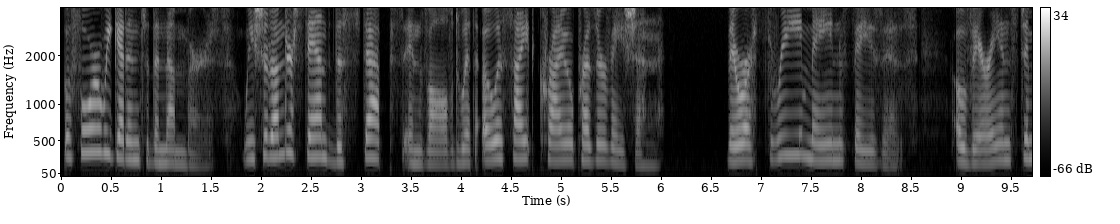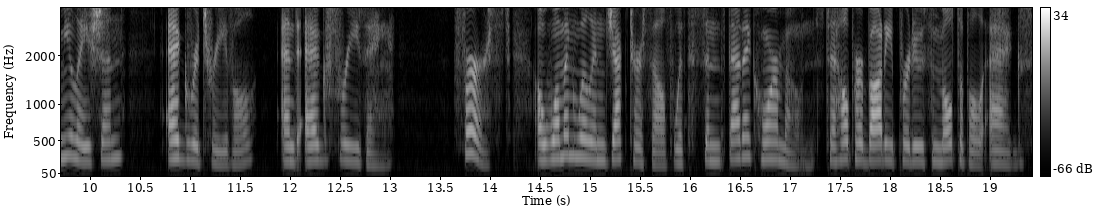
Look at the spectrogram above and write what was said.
Before we get into the numbers, we should understand the steps involved with oocyte cryopreservation. There are three main phases ovarian stimulation, egg retrieval, and egg freezing. First, a woman will inject herself with synthetic hormones to help her body produce multiple eggs,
